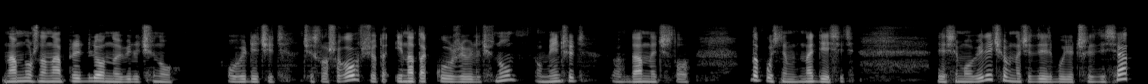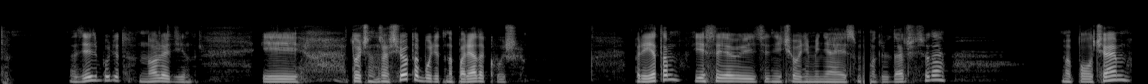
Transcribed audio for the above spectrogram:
нам нужно на определенную величину увеличить число шагов счета и на такую же величину уменьшить данное число. Допустим, на 10. Если мы увеличиваем, значит здесь будет 60, а здесь будет 0,1. И точность расчета будет на порядок выше. При этом, если я, видите, ничего не меняю и смотрю дальше сюда, мы получаем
